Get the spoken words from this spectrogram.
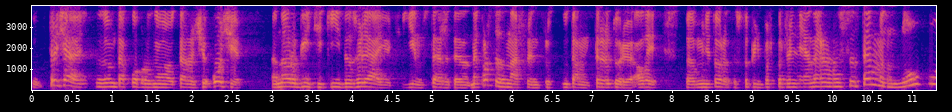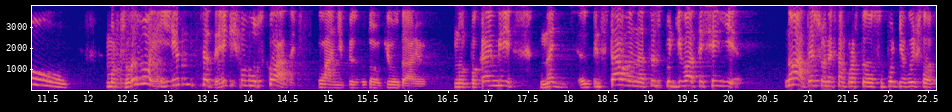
втрачають, називаємо так образно кажучи, очі на орбіті, які дозволяють їм стежити не просто за нашу інфраструктуру там територію, але й е, моніторити ступінь пошкодження енергосистеми, ну можливо, їм це дещо ускладить в плані підготовки ударів. Ну, по крайній мірі, на підстави на це сподіватися є. Ну, а те, що в них там просто супутньо вийшло,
